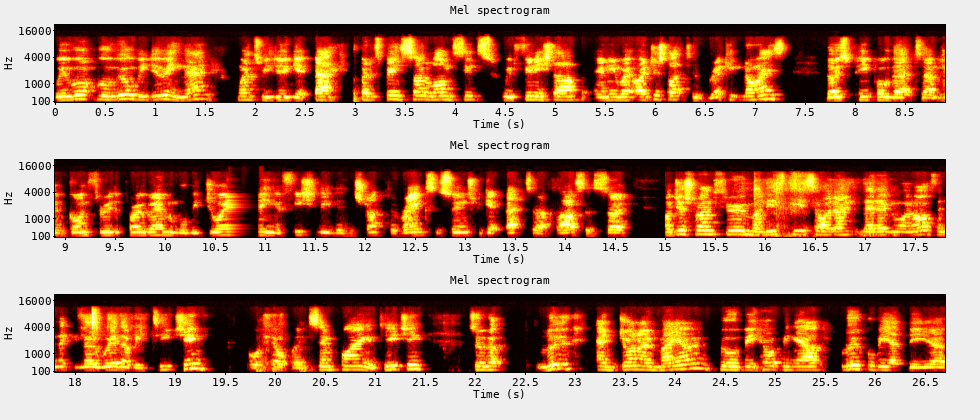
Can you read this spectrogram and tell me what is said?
we will, we will be doing that once we do get back. But it's been so long since we finished up. Anyway, I'd just like to recognize those people that um, have gone through the program and will be joining officially the instructor ranks as soon as we get back to our classes. So I'll just run through my list here so I don't let everyone off and let you know where they'll be teaching or help and sampling and teaching. So we've got Luke and John O'Mayo who will be helping out. Luke will be at the uh,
